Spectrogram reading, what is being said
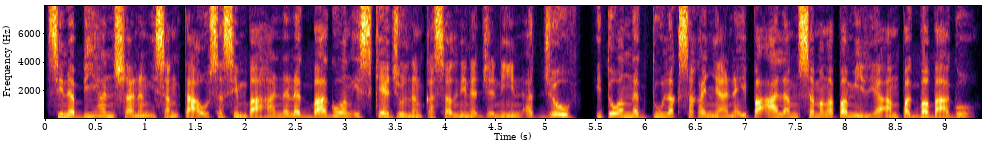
sinabihan siya ng isang tao sa simbahan na nagbago ang schedule ng kasal ni Janine at Jove, ito ang nagtulak sa kanya na ipaalam sa mga pamilya ang pagbabago.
